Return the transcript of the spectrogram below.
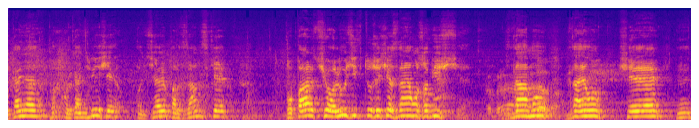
organi- organizuje się oddziały partyzanckie w oparciu o ludzi, którzy się znają osobiście. Znają, znają się y,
